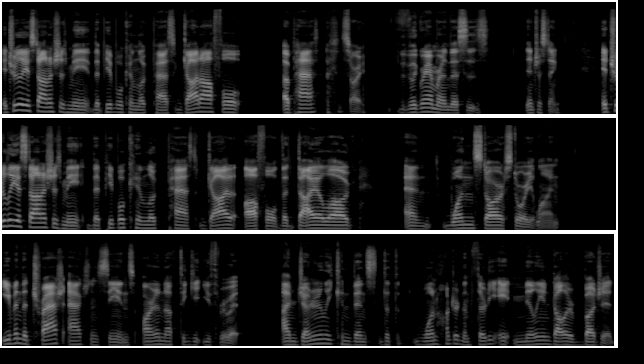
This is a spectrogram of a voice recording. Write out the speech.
it truly astonishes me that people can look past god awful a past sorry the grammar in this is interesting. It truly astonishes me that people can look past god awful the dialogue and one star storyline. Even the trash action scenes aren't enough to get you through it. I'm genuinely convinced that the 138 million dollar budget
